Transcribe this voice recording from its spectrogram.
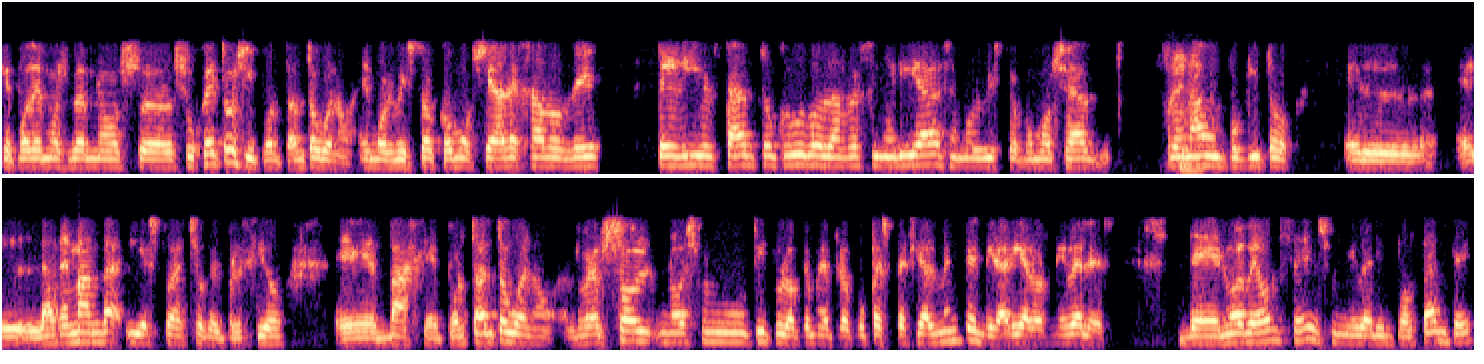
que podemos vernos eh, sujetos y por tanto, bueno, hemos visto cómo se ha dejado de pedir tanto crudo en las refinerías, hemos visto cómo se ha frenado un poquito el- el- la demanda y esto ha hecho que el precio eh, baje. Por tanto, bueno, Repsol no es un título que me preocupe especialmente, miraría los niveles de 9.11, es un nivel importante,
